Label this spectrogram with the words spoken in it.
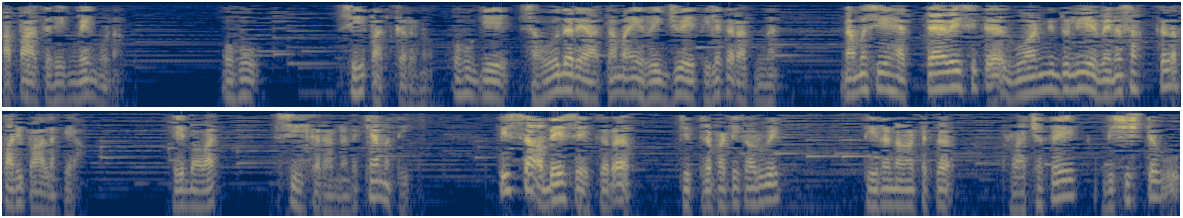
අපාතරින් වෙන් වුණා. ඔහු සිහිපත් කරනවා. ඔහුගේ සහෝදරයා තමයි රිජ්වේ තිලකරත්න 970 සිට ගුවන්විදුලියේ වෙනසක් කළ පරිපාලකයා. ඒ බවත් සිහි කරන්නට කැමැති. තිස්ස අබේසේකර චිත්‍රපටිකරුවෙක්, තිරනාටක රචකයෙක්, විශිෂ්ට වූ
